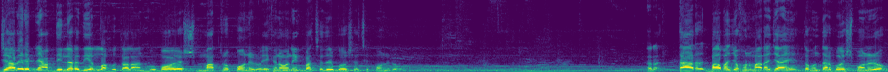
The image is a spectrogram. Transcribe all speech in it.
জাবের ইবনে আব্দুল্লাহ রাদি আল্লাহ তালানহু বয়স মাত্র পনেরো। এখানে অনেক বাচ্চাদের বয়স আছে পনেরো। তার বাবা যখন মারা যায়, তখন তার বয়স পনেরো।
